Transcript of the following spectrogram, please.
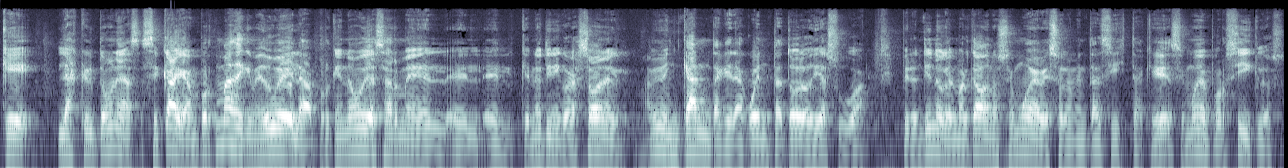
que las criptomonedas se caigan, por más de que me duela, porque no voy a hacerme el, que no tiene corazón, a mí me encanta que la cuenta todos los días suba, pero entiendo que el mercado no se mueve solamente alcista, que se mueve por ciclos.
